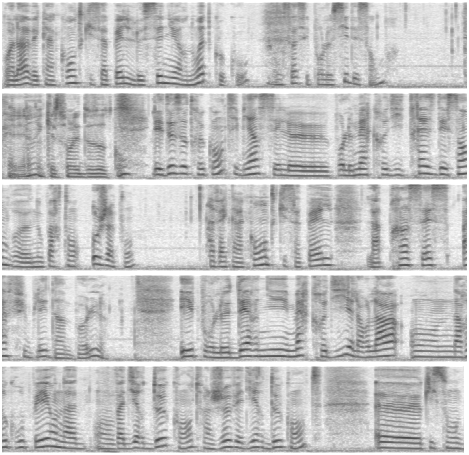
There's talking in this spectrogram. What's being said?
Voilà, avec un conte qui s'appelle Le Seigneur Noix de Coco. Donc ça, c'est pour le 6 décembre. Très bien. Et quels sont les deux autres comptes Les deux autres comptes, eh bien, c'est le, pour le mercredi 13 décembre, nous partons au Japon avec un conte qui s'appelle La princesse affublée d'un bol. Et pour le dernier mercredi, alors là, on a regroupé, on, a, on va dire deux contes, enfin je vais dire deux contes, euh, qui sont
